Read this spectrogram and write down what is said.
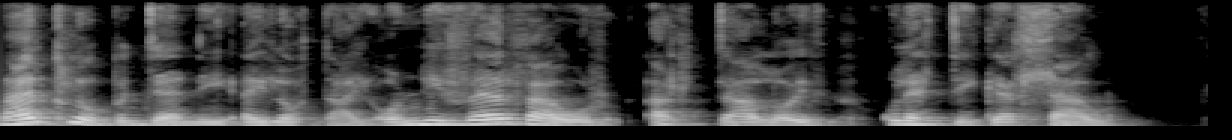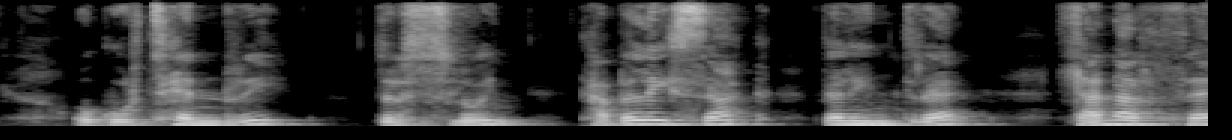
mae'r clwb yn denu aelodau o nifer fawr ardaloedd gwledig ar llaw, o Gwrtenri, Dryslwyn, Cabel Eisac, Felindre, Llanarthe,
